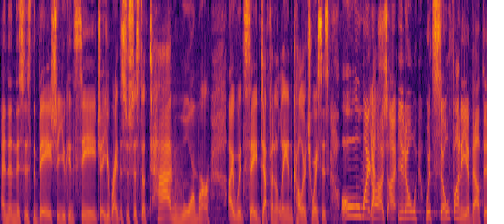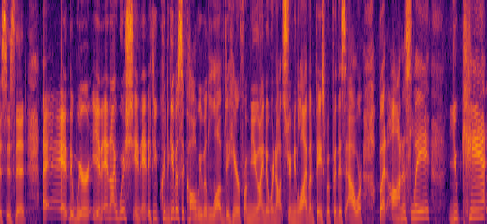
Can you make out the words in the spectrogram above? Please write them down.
and then this is the beige. So you can see. You're right. This is just a tad warmer. I would say definitely in color choices. Oh my yes. gosh! I, you know what's so funny about this is that uh, we're in, and I wish and if you could give us a call, we would love to hear from you. I know we're not streaming live on Facebook for this hour, but honestly, you can't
